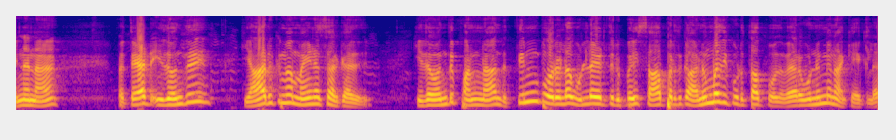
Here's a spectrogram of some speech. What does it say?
என்னென்னா இப்போ தேட்டர் இது வந்து யாருக்குமே மைனஸாக இருக்காது. இதை வந்து பண்ணால் அந்த தின்பொருளை உள்ளே எடுத்துகிட்டு போய் சாப்பிட்றதுக்கு அனுமதி கொடுத்தா போதும். வேறு ஒன்றுமே நான் கேட்கல.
